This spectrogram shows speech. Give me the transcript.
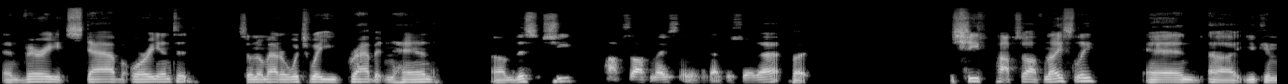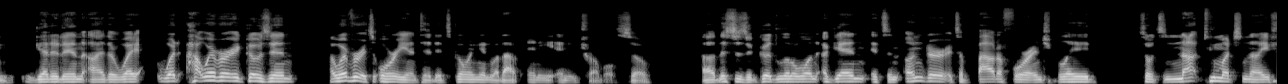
and very stab oriented. So no matter which way you grab it in hand, um, this sheath pops off nicely. I forgot to show that, but the sheath pops off nicely and, uh, you can get it in either way. What, however it goes in, however it's oriented, it's going in without any, any trouble. So, uh, this is a good little one. Again, it's an under, it's about a four inch blade. So it's not too much knife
